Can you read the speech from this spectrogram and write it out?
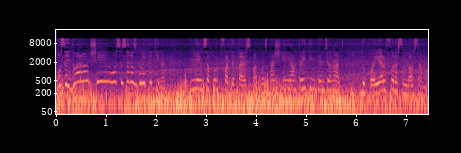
o să-i doară și o să se răzbune pe tine. Mie mi s-a părut foarte tare sfatul ăsta și am trăit intenționat după el, fără să-mi dau seama.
